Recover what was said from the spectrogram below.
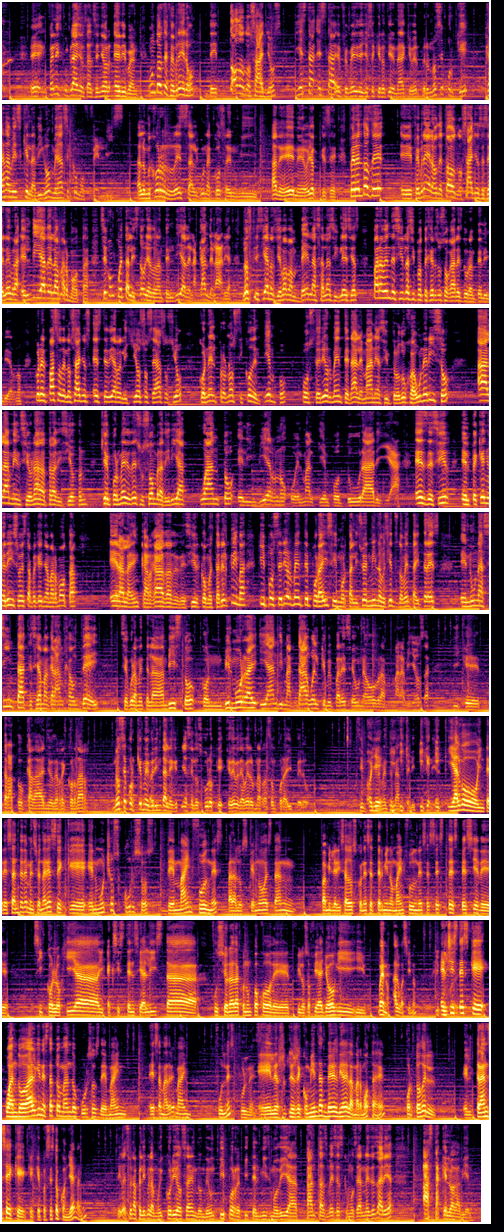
Eh, feliz cumpleaños al señor Eddie Byrne. Un 2 de febrero de todos los años. Y esta, esta efeméride yo sé que no tiene nada que ver, pero no sé por qué cada vez que la digo me hace como feliz. A lo mejor es alguna cosa en mi ADN o yo qué sé. Pero el 2 de eh, febrero de todos los años se celebra el Día de la Marmota. Según cuenta la historia, durante el Día de la Candelaria, los cristianos llevaban velas a las iglesias para bendecirlas y proteger sus hogares durante el invierno. Con el paso de los años, este día religioso se asoció con el pronóstico del tiempo. Posteriormente en Alemania se introdujo a un erizo a la mencionada tradición, quien por medio de su sombra diría cuánto el invierno o el mal tiempo duraría. Es decir, el pequeño erizo, esta pequeña marmota, era la encargada de decir cómo estaría el clima y posteriormente por ahí se inmortalizó en 1993 en una cinta que se llama Hound Day. Seguramente la han visto con Bill Murray y Andy McDowell, que me parece una obra maravillosa y que trato cada año de recordar no sé por qué me brinda alegría, se los juro que, debe de haber una razón por ahí, pero simplemente me hace feliz. Y, algo interesante de mencionar es de que en muchos cursos de mindfulness, para los que no están familiarizados con ese término mindfulness, es esta especie de psicología existencialista fusionada con un poco de filosofía yogi y bueno, algo así, ¿no? El chiste es que cuando alguien está tomando cursos de mind esa madre, Mindfulness, eh, les, recomiendan ver el Día de la Marmota, ¿eh? Por todo el, trance que, pues esto conlleva, ¿no? Digo, es una película muy curiosa en donde un tipo repite el mismo día tantas veces como sea necesaria hasta que lo haga bien.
